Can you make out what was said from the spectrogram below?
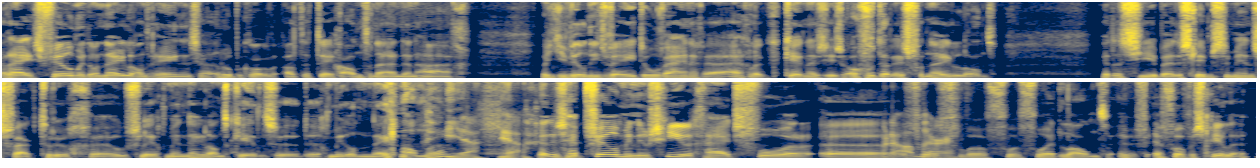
reis veel meer door Nederland heen. En roep ik ook altijd tegen ambtenaren in Den Haag. Want je wil niet weten hoe weinig er eigenlijk kennis is over de rest van Nederland. Ja, dat zie je bij de slimste mens vaak terug. Uh, hoe slecht men Nederland kent, de gemiddelde Nederlander. Ja, ja. ja dus heb veel meer nieuwsgierigheid voor, uh, voor, voor, voor, voor, het land en voor verschillen.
